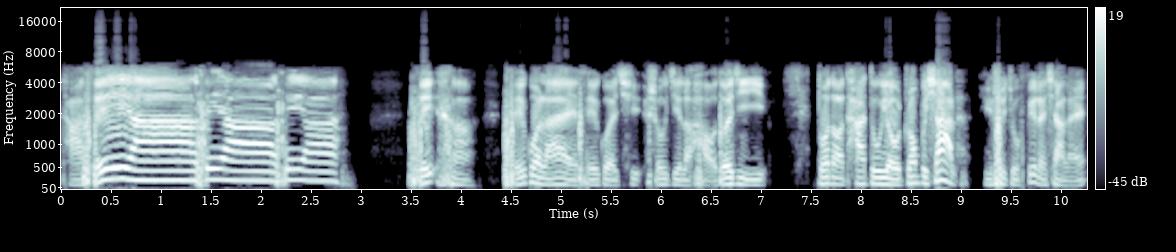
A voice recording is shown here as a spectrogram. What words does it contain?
它飞呀飞呀飞呀飞，哈，飞过来飞过去，收集了好多记忆。多到他都要装不下了，于是就飞了下来。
